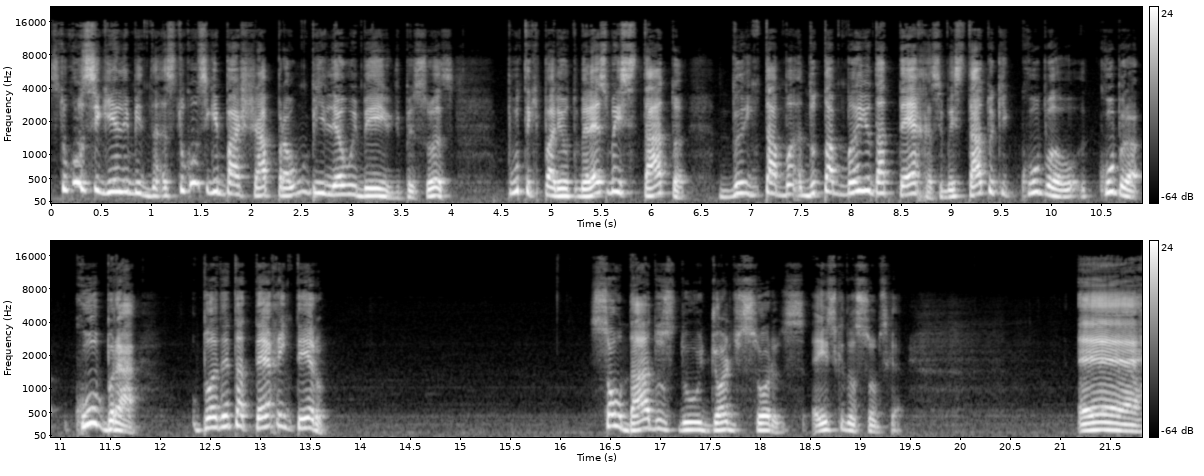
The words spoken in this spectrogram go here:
Se tu conseguir eliminar, se tu conseguir baixar para um bilhão e meio de pessoas, puta que pariu, tu merece uma estátua do, tama do tamanho da Terra, assim, uma estátua que cubra, cubra, cubra o planeta Terra inteiro. Soldados do George Soros. É isso que nós somos, cara. É.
